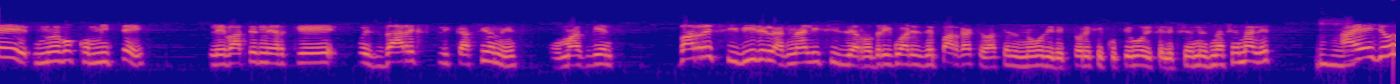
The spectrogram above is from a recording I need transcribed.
Este nuevo comité le va a tener que pues dar explicaciones o más bien va a recibir el análisis de Rodrigo Árez de Parga, que va a ser el nuevo director ejecutivo de selecciones nacionales, a ellos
